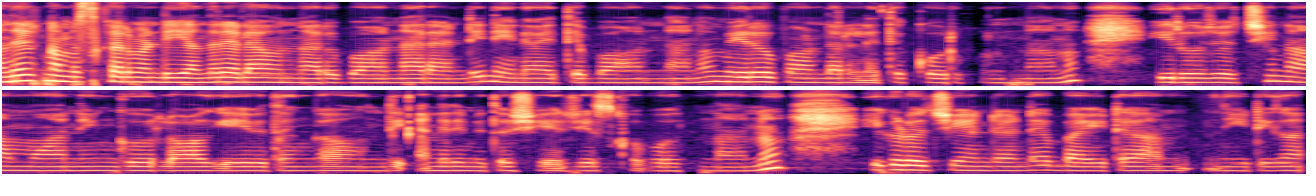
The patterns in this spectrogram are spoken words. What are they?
అందరికి నమస్కారం అండి. అందరు ఎలా ఉన్నారు? బాగున్నారా అండి? నేను అయితే బాగున్నాను. మీరు బాగుండాలని అయితే కోరుకుంటున్నాను. ఈరోజు వచ్చి నా మార్నింగ్ లాగ్ ఏ విధంగా ఉంది అనేది మీతో షేర్ చేసుకోబోతున్నాను. ఇక్కడ వచ్చి ఏంటంటే బయట నీట్గా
